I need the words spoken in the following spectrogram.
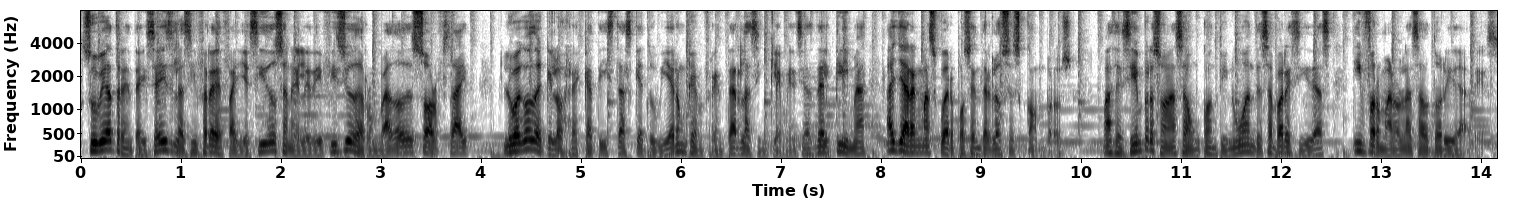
Sube a 36 la cifra de fallecidos en el edificio derrumbado de Surfside luego de que los rescatistas que tuvieron que enfrentar las inclemencias del clima hallaran más cuerpos entre los escombros. Más de 100 personas aún continúan desaparecidas, informaron las autoridades.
